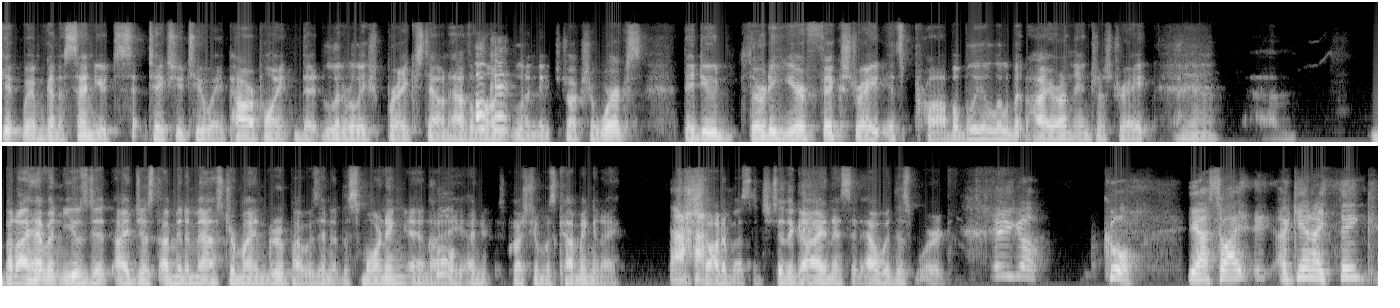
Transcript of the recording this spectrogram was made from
get, I'm going to send you takes you to a PowerPoint that literally breaks down how the Okay. loan, lending structure works. They do 30 year fixed rate. It's probably a little bit higher on the interest rate, Yeah. Um, but I haven't used it. I just I'm in a mastermind group. I was in it this morning, and Cool. I, I knew this question was coming, and I shot a message to the guy, and I said, "How would this work?" There you go. Cool. Yeah. So I again I think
